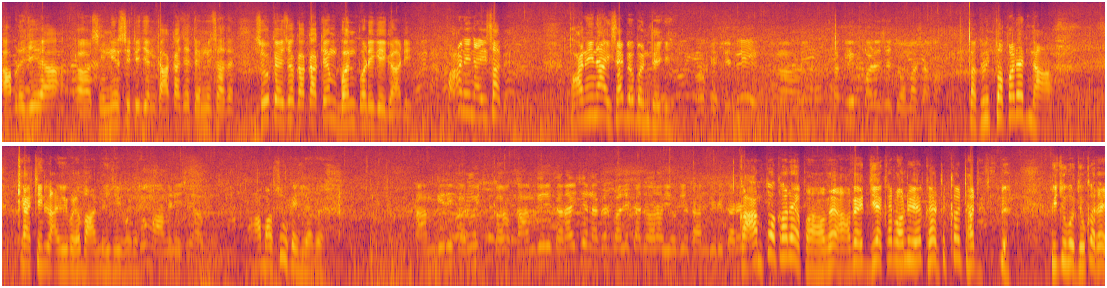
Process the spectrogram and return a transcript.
આપણે જે આ સિનિયર સિટીઝન કાકા છે, તેમની સાથે શું કહેશો કાકા? કેમ બંધ પડી ગઈ ગાડી? પાણીના હિસાબે. પાણીના હિસાબે બંધ થઈ ગઈ. ઓકે કેટલી તકલીફ પડે છે ચોમાસામાં? તકલીફ તો પડે જ ના ખેંચીને લાવવી પડે બહાર લઈ જવી પડે. શું માંગણી છે આપણી આમાં શું કહીએ હવે કામગીરી કરવી કરો- કામગીરી કરાય છે નગરપાલિકા દ્વારા યોગ્ય કામગીરી કરે કામ તો કરે પણ હવે હવે જે કરવાનું એ કર- કરતા બીજું બધું કરે.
